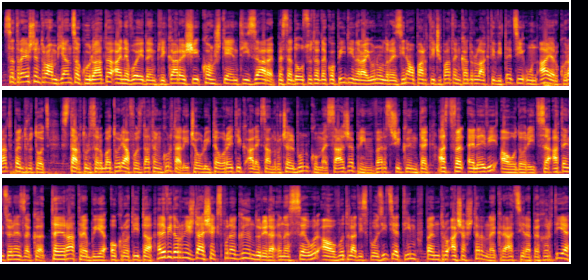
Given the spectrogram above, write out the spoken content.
Să trăiești într-o ambianță curată, ai nevoie de implicare și conștientizare. Peste 200 de copii din raionul Rezina au participat în cadrul activității Un aer curat pentru toți. Startul sărbătorii a fost dat în curtea liceului teoretic Alexandru cel Bun cu mesaje prin vers și cântec. Astfel, elevii au dorit să atenționeze că Terra trebuie ocrotită. Elevii dornici de a-și expune gândurile în eseuri au avut la dispoziție timp pentru a-și așterne creațiile pe hârtie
